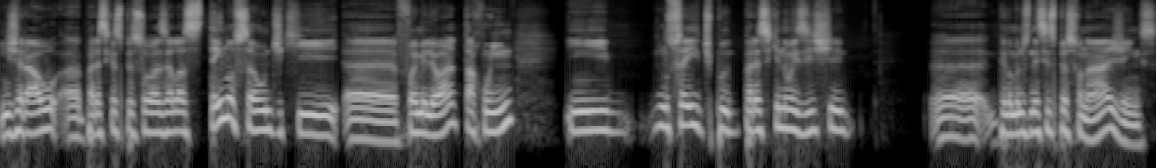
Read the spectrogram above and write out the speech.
em geral, uh, parece que as pessoas, elas têm noção de que uh, foi melhor, tá ruim, e, não sei, tipo, parece que não existe, pelo menos nesses personagens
